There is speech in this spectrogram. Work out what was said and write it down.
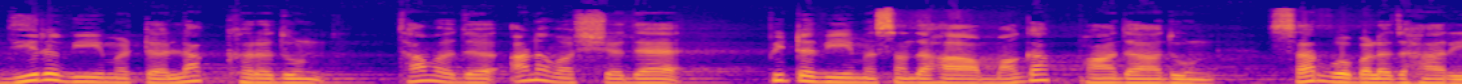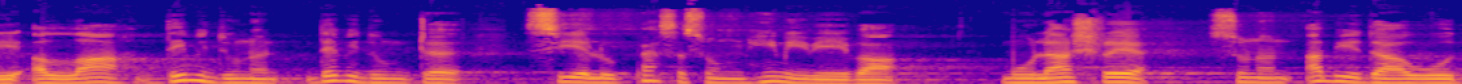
දිරවීමට ලක්කරදුන් තවද අනවශ්‍ය දෑ පිටවීම සඳහා මගක් පාදාදුන් සර්වබලධාරී අල්له දෙවිදුන්ට සියලු පැසසුම් හිමිවේවා. මූලාශ්‍රය සුනන් අභිදාවූද්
